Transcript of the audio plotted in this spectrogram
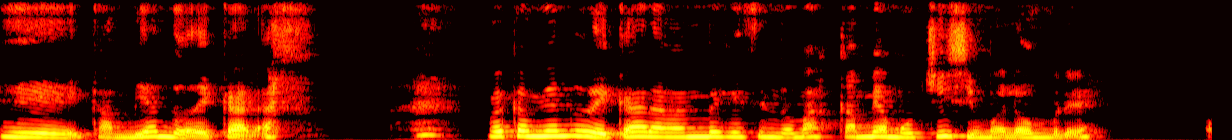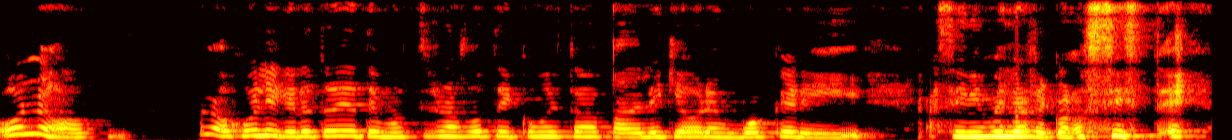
eh, cambiando de cara va cambiando de cara va envejeciendo más cambia muchísimo el hombre. O no. Bueno Juli que el otro día te mostré una foto de cómo estaba Padalecki ahora en Walker y casi ni me lo reconociste.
